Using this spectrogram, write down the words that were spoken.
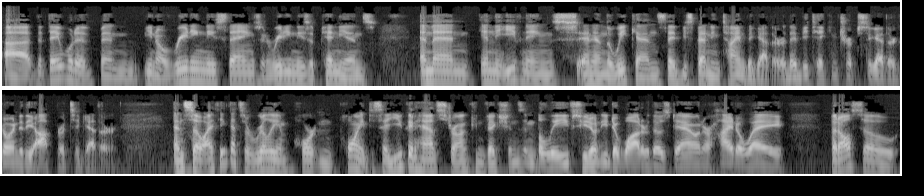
uh, that they would have been, you know, reading these things and reading these opinions. And then in the evenings and in the weekends, they'd be spending time together. They'd be taking trips together, going to the opera together. And so I think that's a really important point to say you can have strong convictions and beliefs. You don't need to water those down or hide away. But also,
